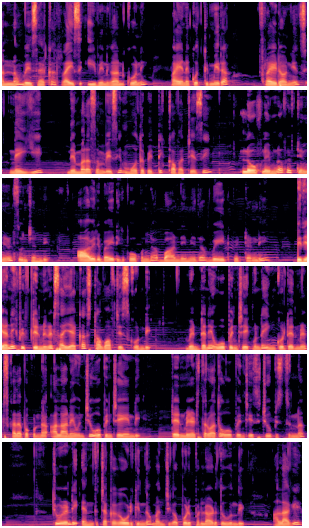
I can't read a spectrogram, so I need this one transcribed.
అన్నం వేశాక రైస్ ఈవెన్గా అనుకొని పైన కొత్తిమీర ఫ్రైడ్ ఆనియన్స్ నెయ్యి నిమ్మరసం వేసి మూత పెట్టి కవర్ చేసి లో ఫ్లేమ్లో ఫిఫ్టీన్ మినిట్స్ ఉంచండి. ఆవిరి బయటికి పోకుండా బాండీ మీద వెయిట్ పెట్టండి. బిర్యానీ ఫిఫ్టీన్ మినిట్స్ అయ్యాక స్టవ్ ఆఫ్ చేసుకోండి. వెంటనే ఓపెన్ చేయకుండా ఇంకో టెన్ మినిట్స్ కదపకుండా అలానే ఉంచి ఓపెన్ చేయండి. టెన్ మినిట్స్ తర్వాత ఓపెన్ చేసి చూపిస్తున్నా చూడండి ఎంత చక్కగా ఉడికిందో మంచిగా పొడి ఉంది. అలాగే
